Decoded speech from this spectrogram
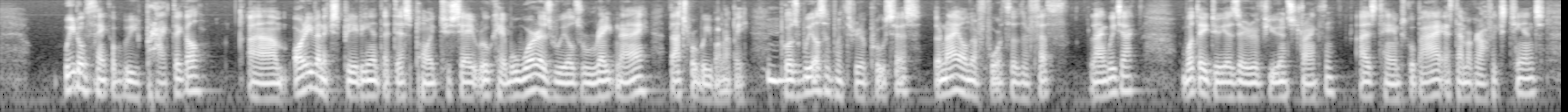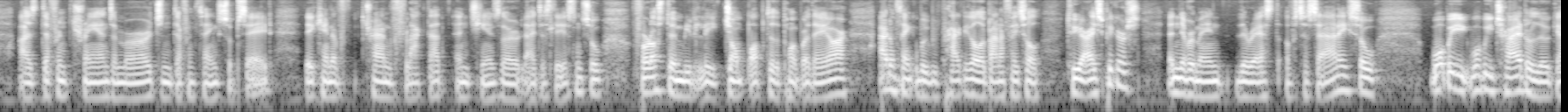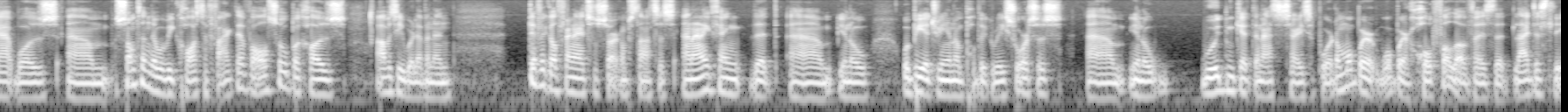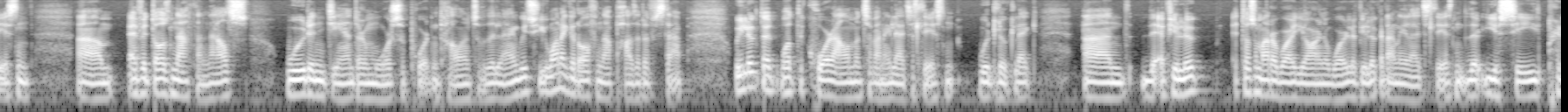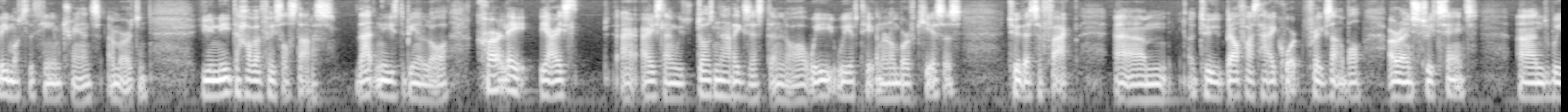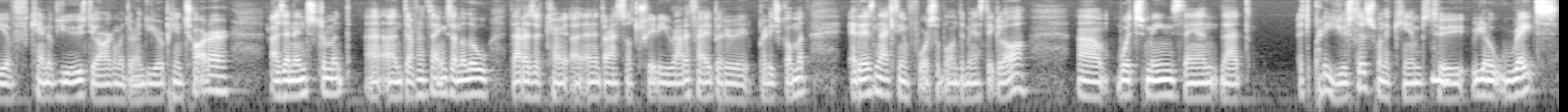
we don't think it would be practical um, or even expedient at this point to say, okay, well, where is Wales right now? That's where we want to be. Mm-hmm. Because Wales have went through a process. They're now on their fourth or their fifth Language Act. What they do is they review and strengthen as times go by, as demographics change, as different trends emerge and different things subside. They kind of try and reflect that and change their legislation. So for us to immediately jump up to the point where they are, I don't think it would be practical or beneficial to Irish speakers and never mind the rest of society. So what we what we tried to look at was um, something that would be cost effective also because obviously we're living in difficult financial circumstances, and anything that um, you know would be a drain on public resources, um, you know, wouldn't get the necessary support. And what we're what we're hopeful of is that legislation, um, if it does nothing else, would engender more support and tolerance of the language. So you want to get off on that positive step. We looked at what the core elements of any legislation would look like, and the, if you look. It doesn't matter where you are in the world. If you look at any legislation, you see pretty much the same trends emerging. You need to have official status that needs to be in law. Currently, the Irish Irish language does not exist in law. We we have taken a number of cases to this effect. Um, to Belfast High Court, for example, around street signs, and we have kind of used the argument around the European Charter as an instrument and, and different things. And although that is a, an international treaty ratified by the British government, it isn't actually enforceable in domestic law, um, which means then that it's pretty useless when it comes to mm-hmm. you know rates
